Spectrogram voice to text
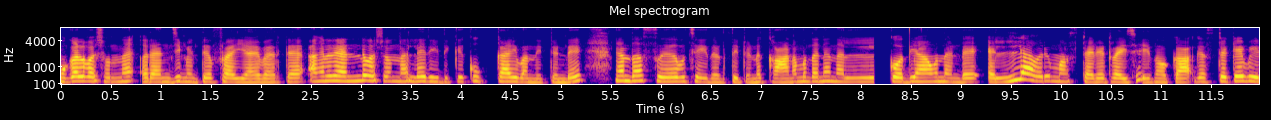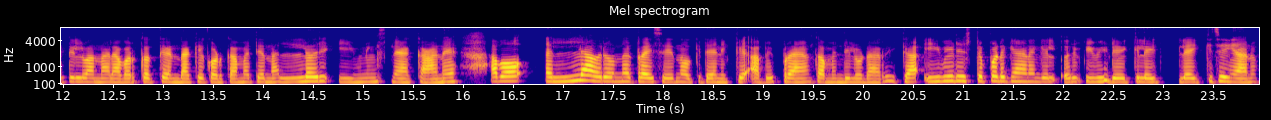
മുകൾ വശം ഒന്ന് ഒരു അഞ്ച് മിനിറ്റ് ഫ്രൈ ആയി വരട്ടെ. അങ്ങനെ രണ്ട് വശവും നല്ല രീതിക്ക് കുക്കായി വന്നിട്ടുണ്ട്. ഞാൻ എന്താ സെർവ് ചെയ്തെടുത്തിട്ടുണ്ട്. കാണുമ്പോൾ തന്നെ നല്ല കൊതിയാവുന്നുണ്ട്. എല്ലാവരും മസ്റ്റായിട്ട് ട്രൈ ചെയ്ത് നോക്കുക. ഗസ്റ്റൊക്കെ വീട്ടിൽ വന്നാൽ അവർക്കൊക്കെ ഉണ്ടാക്കി കൊടുക്കാൻ പറ്റിയ നല്ലൊരു ഈവനിങ് സ്നാക്കാണ്. അപ്പോൾ എല്ലാവരും ഒന്ന് ട്രൈ ചെയ്ത് നോക്കിയിട്ട് എനിക്ക് അഭിപ്രായം കമന്റിലൂടെ അറിയിക്കുക. ഈ വീഡിയോ ഇഷ്ടപ്പെടുകയാണെങ്കിൽ ഒരു ഈ വീഡിയോയ്ക്ക് ലൈക്ക് ചെയ്യാനും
